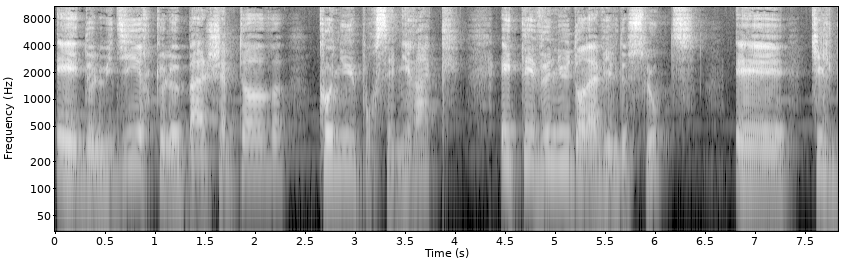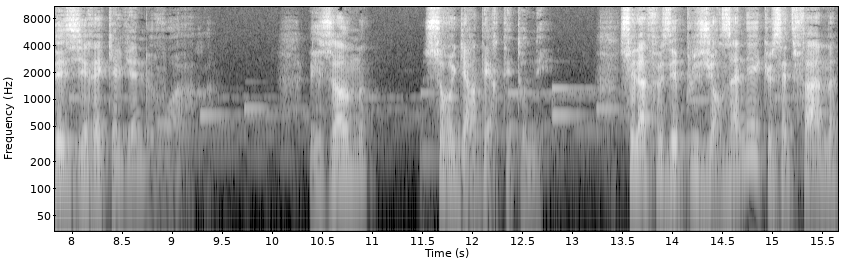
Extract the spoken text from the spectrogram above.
et de lui dire que le Baal Shem Tov, connu pour ses miracles, était venu dans la ville de Slutsk et qu'il désirait qu'elle vienne le voir. Les hommes se regardèrent étonnés. Cela faisait plusieurs années que cette femme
